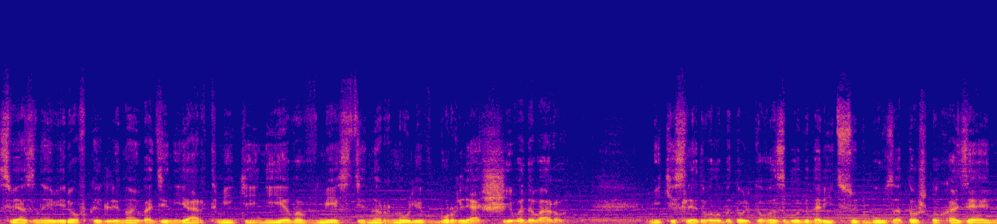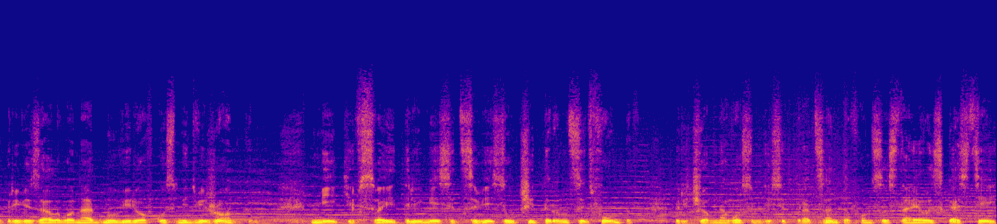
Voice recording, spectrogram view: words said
Связанные веревкой длиной в один ярд, Микки и Ниева вместе нырнули в бурлящий водоворот. Микки следовало бы только возблагодарить судьбу за то, что хозяин привязал его на одну веревку с медвежонком. Микки в свои три месяца весил 14 фунтов, причем на 80% он состоял из костей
